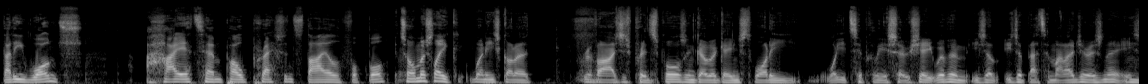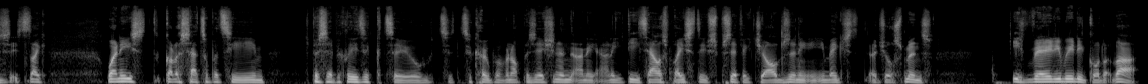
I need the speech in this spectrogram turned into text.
that he wants a higher tempo, pressing style of football. it's almost like when he's got to revise his principles and go against what he what you typically associate with him. He's a he's a better manager, isn't it? He's, mm. it's like when he's got to set up a team specifically to to to, to cope with an opposition and, and, he, and he details players to do specific jobs and he, he makes adjustments. He's really really good at that.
